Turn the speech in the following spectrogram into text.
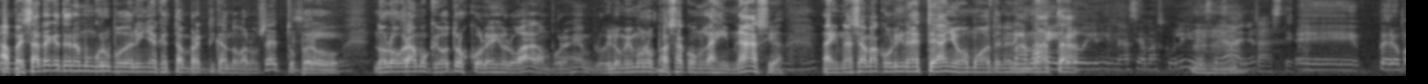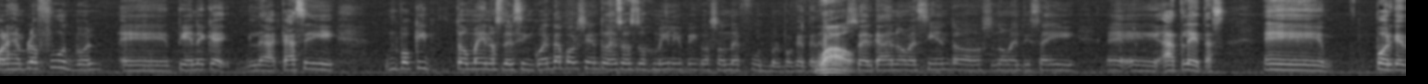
a pesar de que tenemos un grupo de niñas que están practicando baloncesto, pero no logramos que otros colegios lo hagan, por ejemplo. Y lo mismo nos pasa con la gimnasia. La gimnasia masculina este año vamos a tener vamos gimnasta. Vamos a incluir gimnasia masculina este año. Eh, pero por ejemplo fútbol eh, tiene que la casi un poquito menos del 50% de esos dos mil y pico son de fútbol, porque tenemos cerca de 996 eh, eh, atletas. Eh, porque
